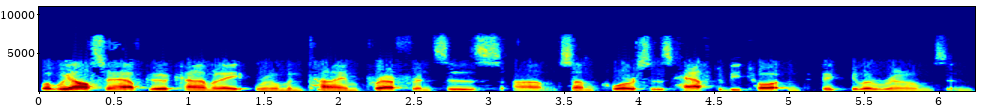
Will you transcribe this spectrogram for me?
But we also have to accommodate room and time preferences. Um, some courses have to be taught in particular rooms, and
